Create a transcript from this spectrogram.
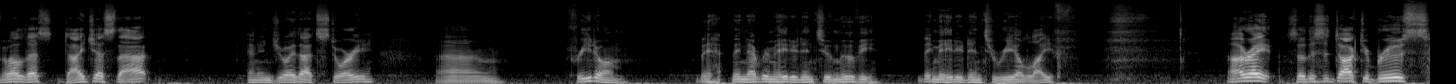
well, let's digest that and enjoy that story. Um, Freedome. They, they never made it into a movie, they made it into real life. All right, so this is Dr. Bruce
